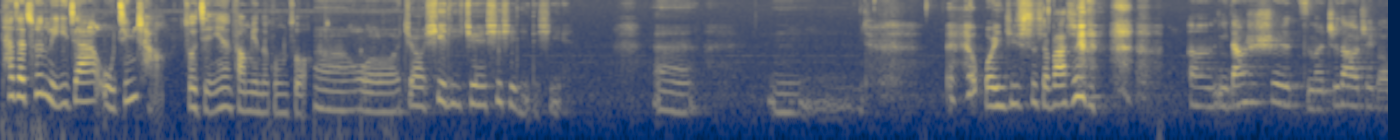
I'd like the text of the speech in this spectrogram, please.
她在村里一家五金厂。做检验方面的工作。嗯，我叫谢丽娟，谢谢你的谢。嗯嗯，我已经四十八岁了。嗯，你当时是怎么知道这个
